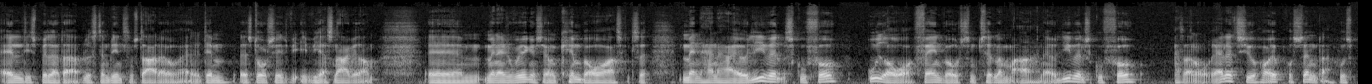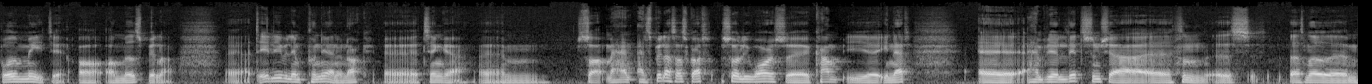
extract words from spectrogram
alle de spillere, der er blevet stemt ind som starter, jo er dem øh, stort set, vi, vi har snakket om. Øh, men Andrew Wiggins er jo en kæmpe overraskelse. Men han har jo alligevel skulle få ud over fanvotes, som tæller meget, han har jo alligevel skulle få altså nogle relativt høje procenter hos både medie og, og medspillere. Øh, det er alligevel imponerende nok, øh, tænker jeg. Øh, så, men han, han spiller så også godt. Så lige Warriors øh, kamp i, øh, i nat. Øh, han bliver lidt, synes jeg, øh, sådan, øh, sådan noget... Øh,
